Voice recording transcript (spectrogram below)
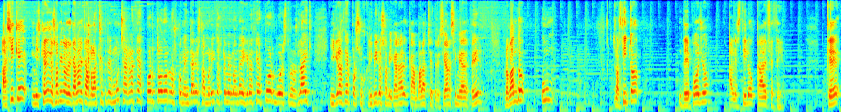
Así que, mis queridos amigos del canal Cambalache 3, muchas gracias por todos los comentarios tan bonitos que me mandáis. Gracias por vuestros likes y gracias por suscribiros a mi canal Cambalache 3. Y ahora sí me voy a despedir probando un trocito de pollo al estilo KFC. Que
